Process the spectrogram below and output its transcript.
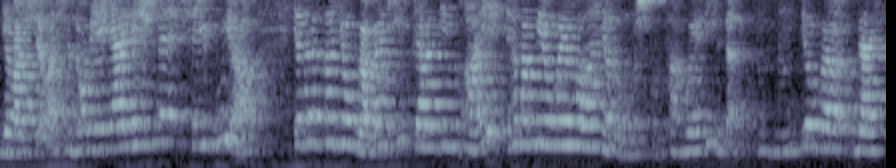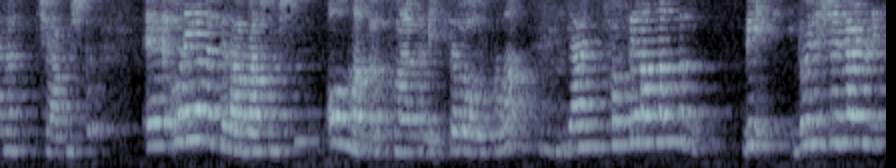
yavaş yavaş. Hani oraya yerleşme şeyi bu ya. Ya da mesela yoga. Ben ilk geldiğim ay hemen bir yogaya falan yazılmıştım. Tangoya değil de. Yoga dersine şey yapmıştım. Ee, oraya mesela başlamıştım. Olmadı. Sonra tabii iptal oldu falan. Yani sosyal anlamda bir böyle şeyler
